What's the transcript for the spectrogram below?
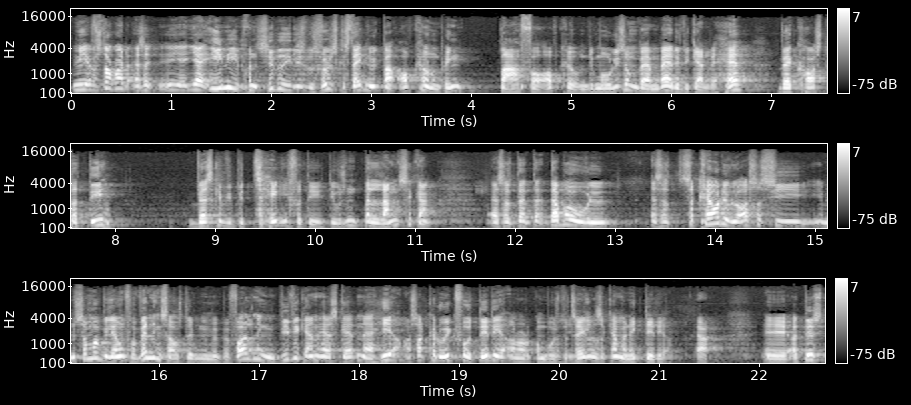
Men jeg forstår godt, altså, jeg, jeg er enig i princippet i, ligesom, selvfølgelig skal staten jo ikke bare opkræve nogle penge, bare for at opkræve dem. Det må jo ligesom være, hvad er det, vi gerne vil have? Hvad koster det? Hvad skal vi betale for det? Det er jo sådan en balancegang. Altså, der, der, der må jo vel altså, så kræver det vel også at sige, jamen, så må vi lave en forventningsafstemning med befolkningen. Vi vil gerne have, at skatten er her, og så kan du ikke få det der, og når du kommer på hospitalet, så kan man ikke det der. Ja. Øh, og det,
